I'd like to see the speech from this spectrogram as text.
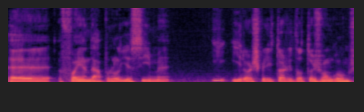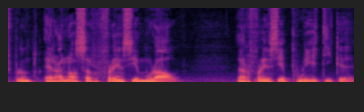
uh, foi andar por ali acima e ir ao escritório do Dr. João Gomes. Pronto, era a nossa referência moral, a referência política,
